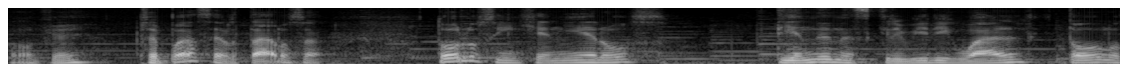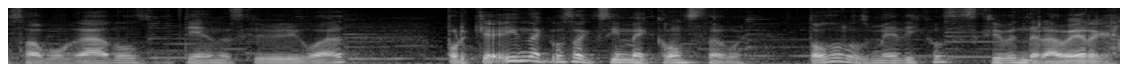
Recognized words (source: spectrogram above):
Ok. Se puede acertar, o sea, todos los ingenieros tienden a escribir igual, todos los abogados tienden a escribir igual, porque hay una cosa que sí me consta, güey. Todos los médicos escriben de la verga.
